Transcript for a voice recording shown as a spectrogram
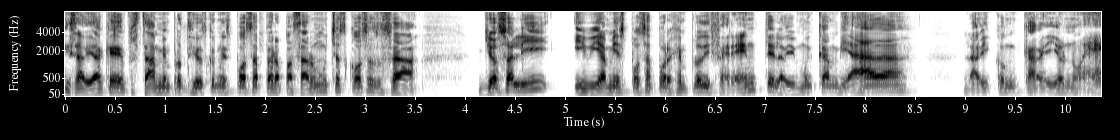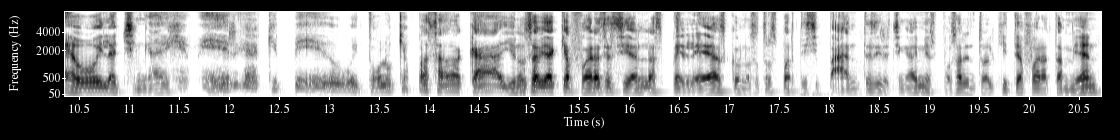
Y sabía que pues, estaban bien protegidos con mi esposa, pero pasaron muchas cosas. O sea, yo salí y vi a mi esposa, por ejemplo, diferente. La vi muy cambiada. La vi con cabello nuevo y la chingada. Dije, verga, qué pedo, güey. Todo lo que ha pasado acá. Yo no sabía que afuera se hacían las peleas con los otros participantes y la chingada. Y mi esposa le entró al quite afuera también.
